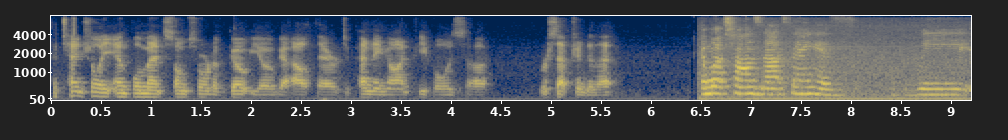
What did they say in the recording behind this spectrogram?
potentially implement some sort of goat yoga out there, depending on people's uh, reception to that. And what Sean's not saying is we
